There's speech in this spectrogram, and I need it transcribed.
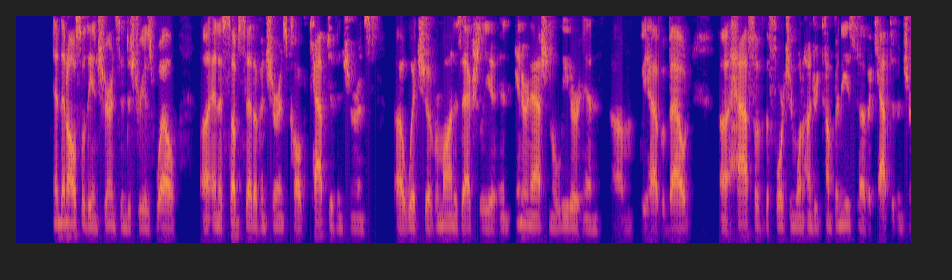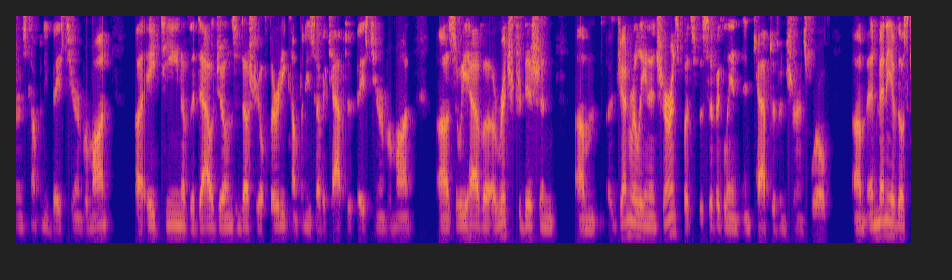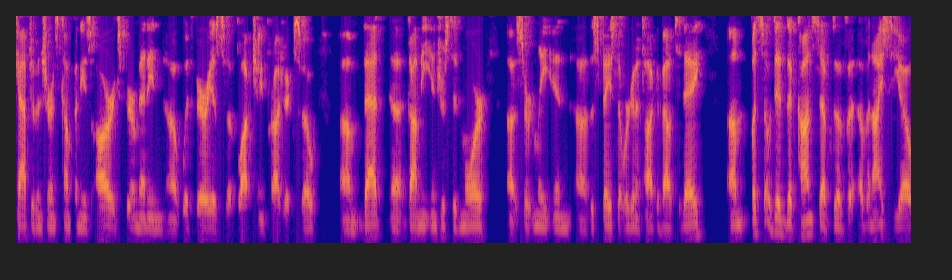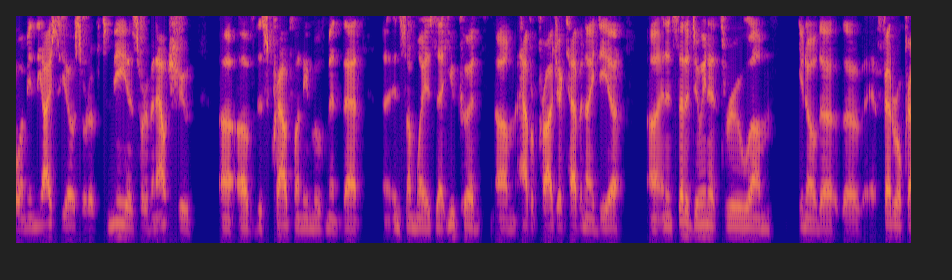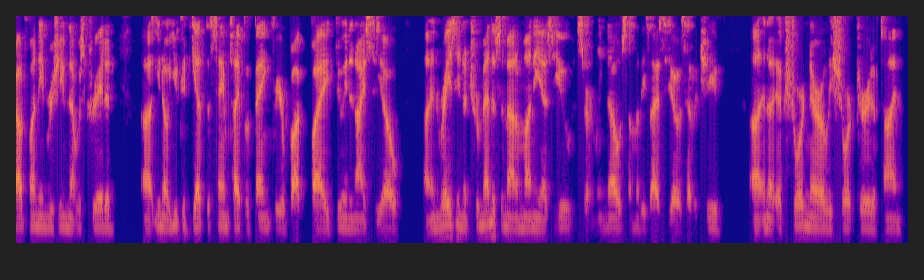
and then also the insurance industry as well, uh, and a subset of insurance called captive insurance, uh, which uh, Vermont is actually an international leader in. Um, we have about uh, half of the Fortune 100 companies have a captive insurance company based here in Vermont. Uh, 18 of the Dow Jones Industrial 30 companies have a captive based here in Vermont. Uh, so we have a, a rich tradition, um, generally in insurance, but specifically in, in captive insurance world. Um, and many of those captive insurance companies are experimenting uh, with various uh, blockchain projects. So um, that uh, got me interested more, uh, certainly in the space that we're going to talk about today. Um, but so did the concept of, of an ICO. I mean, the ICO sort of, to me, is sort of an outshoot uh, of this crowdfunding movement that, in some ways, that you could um, have a project, have an idea, and instead of doing it through, um, you know, the the federal crowdfunding regime that was created uh, you know, you could get the same type of bang for your buck by doing an ICO uh, and raising a tremendous amount of money, as you certainly know, some of these ICOs have achieved uh, in an extraordinarily short period of time.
